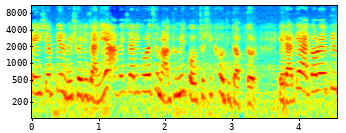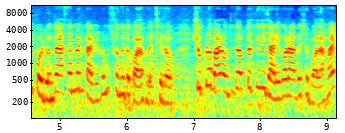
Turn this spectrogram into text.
তেইশ এপ্রিল বিষয়টি জানিয়ে আদেশ জারি করেছে মাধ্যমিক ও উচ্চশিক্ষা অধিদপ্তর। এর আগে এগারো এপ্রিল পর্যন্ত অ্যাসাইনমেন্ট কার্যক্রম স্থগিত করা হয়েছিল। শুক্রবার অধিদপ্তর থেকে জারি করা আদেশে বলা হয়,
